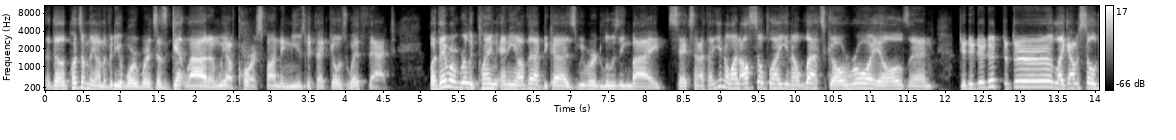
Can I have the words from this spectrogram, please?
they'll put something on the video board where it says "Get Loud," and we have corresponding music that goes with that. But they weren't really playing any of that because we were losing by six, and I thought, you know what, I'll still play, you know, "Let's Go Royals" and do do do do do. Like I was still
